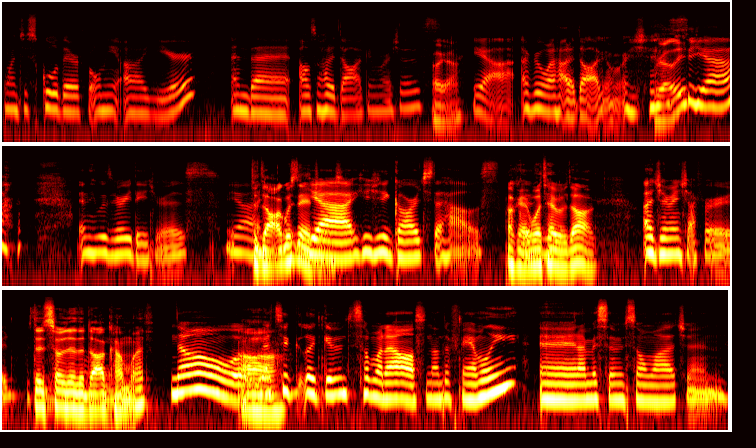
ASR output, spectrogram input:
went to school there for only a year, and then I also had a dog in Mauritius. Oh, yeah. Yeah, everyone had a dog in Mauritius. Really? yeah, and he was very dangerous. Yeah. The dog was dangerous? Yeah, he usually guards the house. Okay, what type of dog? A German Shepherd. Did, so did the dog come with? No, Ah. we had to like give him to someone else, another family, and I miss him so much, and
